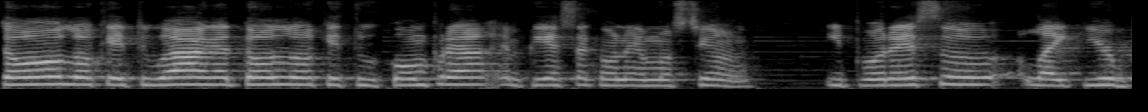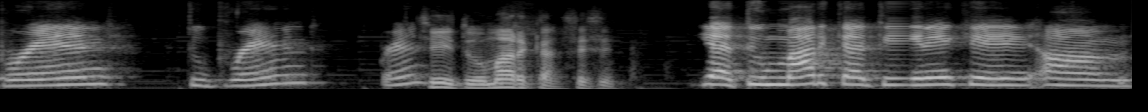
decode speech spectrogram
todo lo que tú hagas, todo lo que tú compras, empieza con emoción. Y por eso, like, your brand, tu brand, brand? Sí, tu marca, sí, sí. Ya, tu marca tiene que, um,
